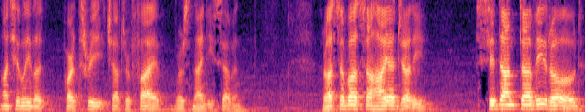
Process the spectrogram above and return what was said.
Antya-lila, Part 3, Chapter 5, verse 97. Rasabha Sahaya Jari Siddhanta Virod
